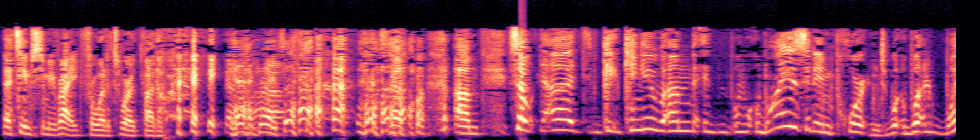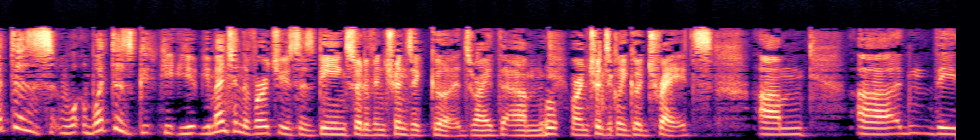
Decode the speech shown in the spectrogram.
that seems to me right for what it's worth, by the way. yeah, great. so, um, so uh, can you? Um, why is it important? What, what does what does you, you, mentioned the virtues as being sort of intrinsic goods, right? Um, mm-hmm. Or intrinsically good traits. Um, uh, the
